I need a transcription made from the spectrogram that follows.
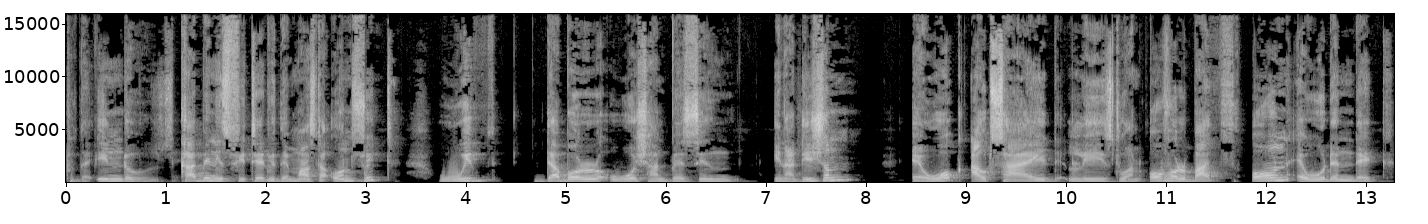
to the indoors. The cabin is fitted with a master ensuite with double wash hand basin. In addition, a walk outside leads to an oval bath on a wooden deck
